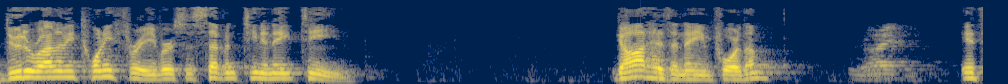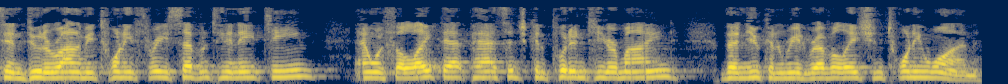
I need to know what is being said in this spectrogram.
Deuteronomy 23 verses 17 and 18. God has a name for them. It's in Deuteronomy 23, 17 and 18. And with the light that passage can put into your mind, then you can read Revelation 21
